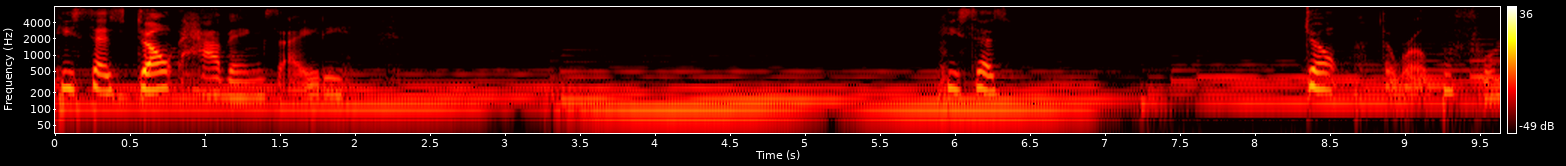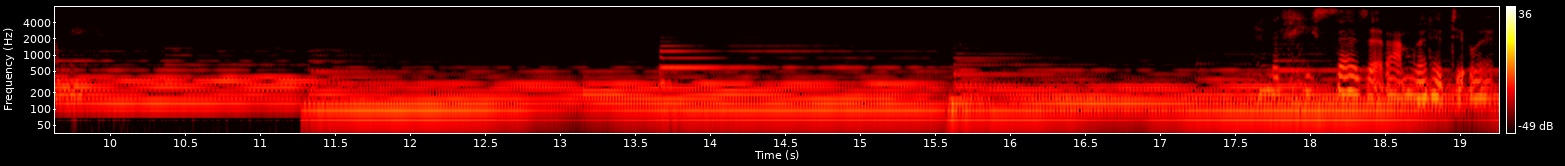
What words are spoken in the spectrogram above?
He says, Don't have anxiety. He says, Don't put the world before me. And if He says it, I'm going to do it.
